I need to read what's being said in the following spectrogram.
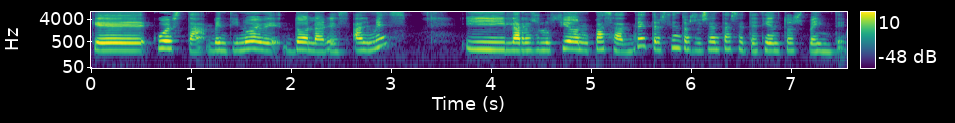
que cuesta 29 dólares al mes y la resolución pasa de 360 a 720.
